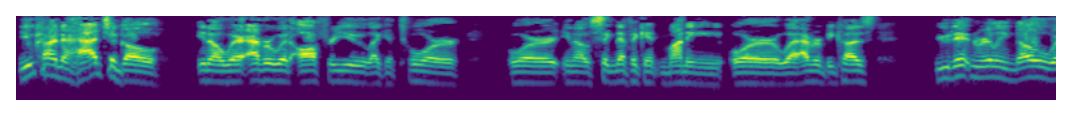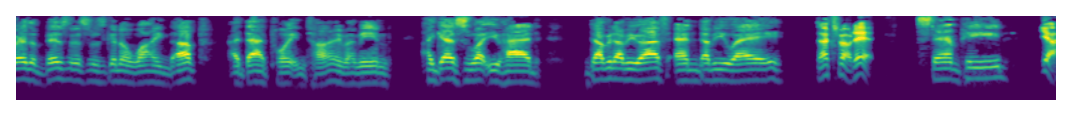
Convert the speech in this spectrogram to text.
you kind of had to go, you know, wherever would offer you like a tour or, you know, significant money or whatever because you didn't really know where the business was going to wind up at that point in time. I mean, I guess what you had WWF, NWA. That's about it. Stampede. Yeah.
